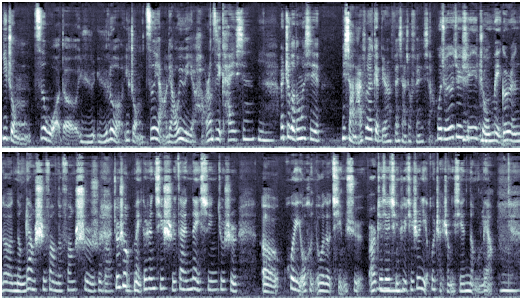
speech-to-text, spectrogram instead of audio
一种自我的娱娱乐、一种滋养、疗愈也好，让自己开心。嗯，而这个东西，你想拿出来给别人分享就分享。我觉得这是一种每个人的能量释放的方式。是的就是说每个人其实，在内心就是。呃，会有很多的情绪，而这些情绪其实也会产生一些能量。嗯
